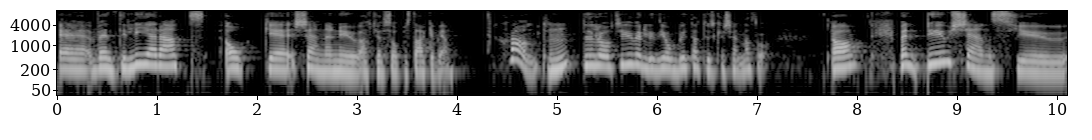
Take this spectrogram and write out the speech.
eh, ventilerat och eh, känner nu att jag står på starka ben. Skönt. Mm. Det låter ju väldigt jobbigt att du ska känna så. Ja, men du känns ju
